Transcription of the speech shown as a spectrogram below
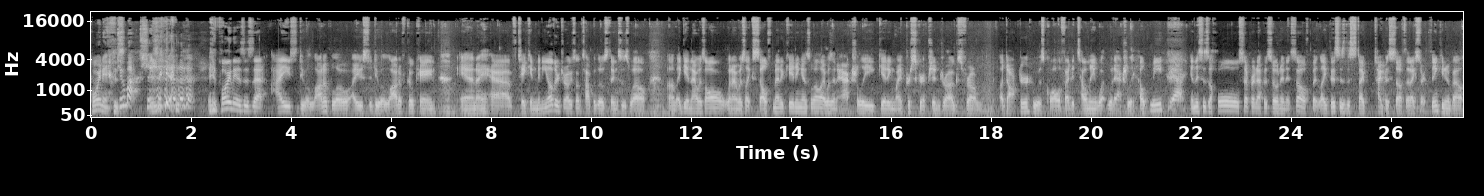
Point is, Too much. Yeah. the point is, is that I used to do a lot of blow. I used to do a lot of cocaine, and I have taken many other drugs on top of those things as well. Um, again, that was all when I was like self-medicating as well. I wasn't actually getting my prescription drugs from a doctor who was qualified to tell me what would actually help me yeah. and this is a whole separate episode in itself but like this is the type type of stuff that I start thinking about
